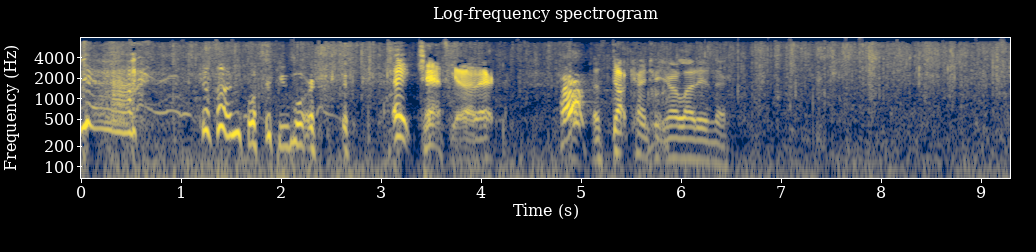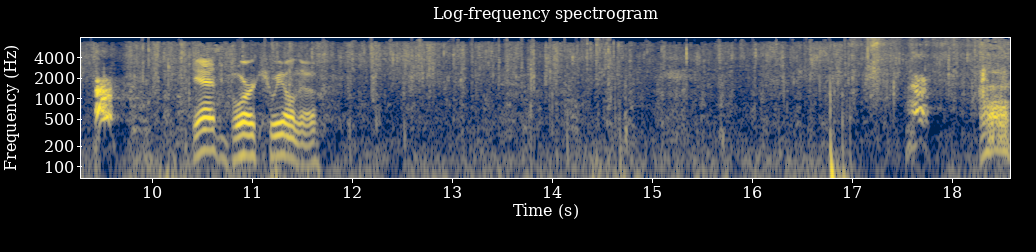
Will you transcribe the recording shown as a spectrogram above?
Yeah. Come on, more. Do more. hey, Chance, get out of there. That's duck country. You're not allowed in there. Yes, Bork. We all know. Uh.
